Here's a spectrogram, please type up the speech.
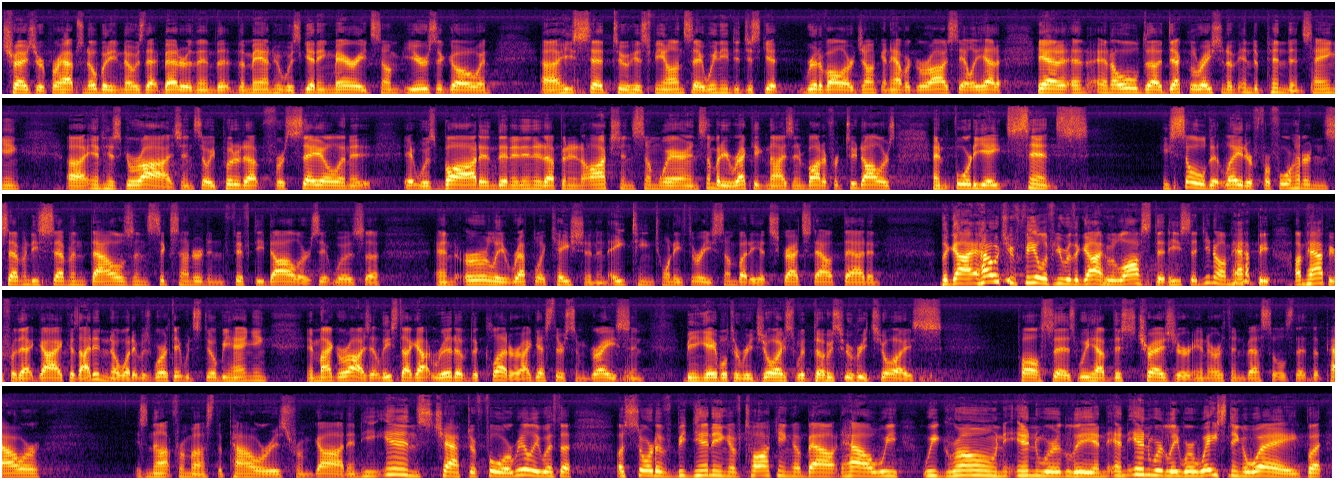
treasure. Perhaps nobody knows that better than the, the man who was getting married some years ago. And uh, he said to his fiance, We need to just get rid of all our junk and have a garage sale. He had, a, he had an, an old uh, Declaration of Independence hanging uh, in his garage. And so he put it up for sale and it, it was bought and then it ended up in an auction somewhere and somebody recognized it and bought it for $2.48 he sold it later for $477,650. It was uh, an early replication in 1823. Somebody had scratched out that and the guy, how would you feel if you were the guy who lost it? He said, "You know, I'm happy. I'm happy for that guy because I didn't know what it was worth. It would still be hanging in my garage. At least I got rid of the clutter. I guess there's some grace in being able to rejoice with those who rejoice." Paul says, "We have this treasure in earthen vessels that the power is not from us, the power is from God. And he ends chapter 4 really with a, a sort of beginning of talking about how we, we groan inwardly, and, and inwardly we're wasting away, but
